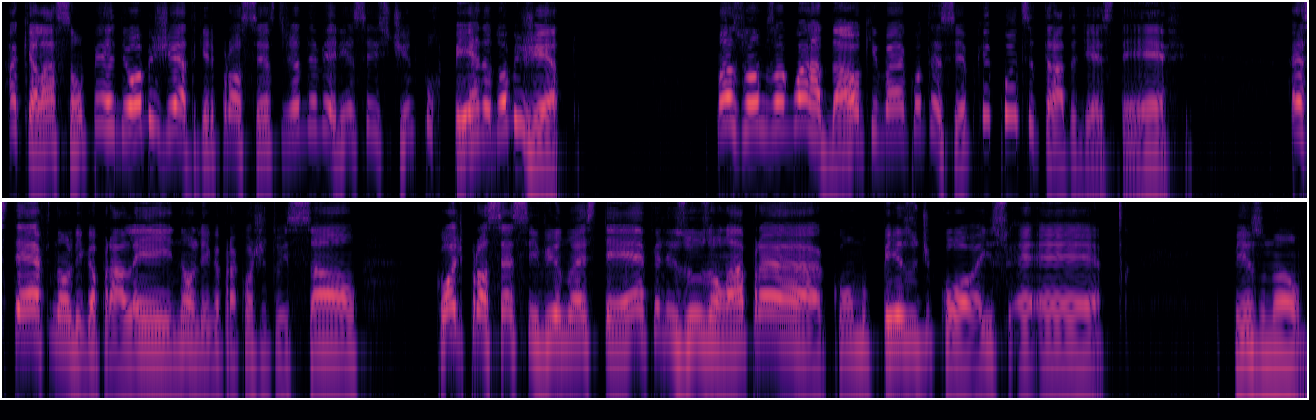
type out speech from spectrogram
aquela ação perdeu o objeto, aquele processo já deveria ser extinto por perda do objeto. Mas vamos aguardar o que vai acontecer, porque quando se trata de STF, STF não liga para a lei, não liga para a Constituição. Código de processo civil no STF eles usam lá para como peso de copo. Isso é, é, peso não.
